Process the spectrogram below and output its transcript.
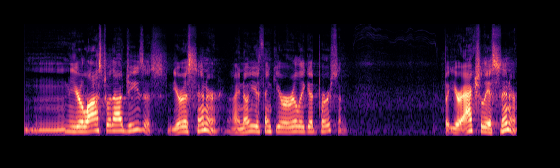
mm, you're lost without Jesus. You're a sinner. I know you think you're a really good person, but you're actually a sinner.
